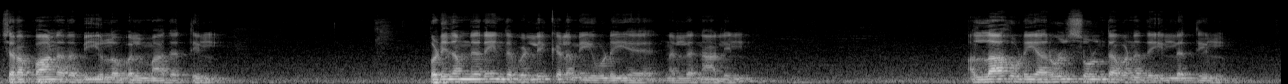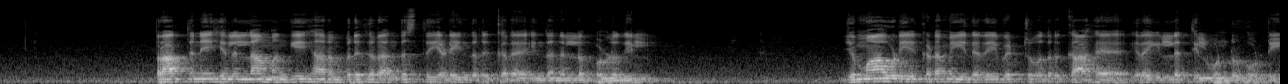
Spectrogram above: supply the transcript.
சிறப்பான ரபியுல் அவ்வல் மாதத்தில் புனிதம் நிறைந்த வெள்ளிக்கிழமையுடைய நல்ல நாளில் அல்லாஹுடைய அருள் சூழ்ந்த அவனது இல்லத்தில் பிரார்த்தனைகள் எல்லாம் அங்கீகாரம் பெறுகிற அந்தஸ்தை அடைந்திருக்கிற இந்த நல்ல பொழுதில் ஜும்மாவுடைய கடமையை நிறைவேற்றுவதற்காக இறை இல்லத்தில் ஒன்று கூட்டி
